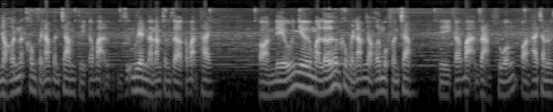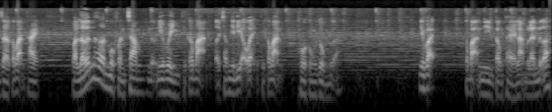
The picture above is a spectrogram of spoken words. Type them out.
nhỏ hơn 0,5% thì các bạn giữ nguyên là 500 giờ các bạn thay. Còn nếu như mà lớn hơn 0,5 nhỏ hơn 1% thì các bạn giảm xuống còn 200 giờ các bạn thay. Và lớn hơn 1% lượng lưu huỳnh thì các bạn ở trong nhiên liệu ấy thì các bạn thôi không dùng nữa. Như vậy các bạn nhìn tổng thể lại một lần nữa.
